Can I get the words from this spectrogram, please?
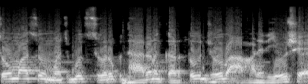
ચોમાસું મજબૂત સ્વરૂપ ધારણ કરતું જોવા મળી રહ્યું છે.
